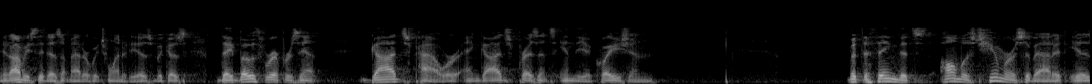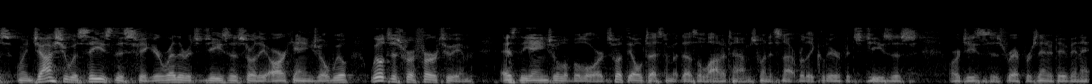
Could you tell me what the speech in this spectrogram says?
It obviously doesn't matter which one it is because they both represent God's power and God's presence in the equation. But the thing that's almost humorous about it is when Joshua sees this figure, whether it's Jesus or the archangel, we'll, we'll just refer to him as the angel of the Lord. It's what the Old Testament does a lot of times when it's not really clear if it's Jesus or Jesus' representative in, a,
